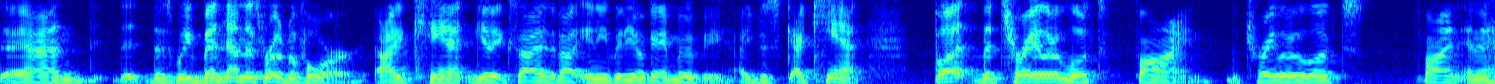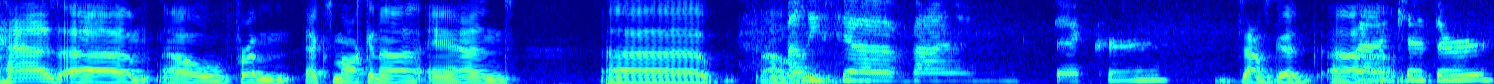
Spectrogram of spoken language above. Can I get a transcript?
And this we've been down this road before. I can't get excited about any video game movie. I just I can't. But the trailer looked fine. The trailer looked fine, and it has um oh from Ex Machina and uh oh, Alicia Van Decker. sounds good. Van Um, Keder.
